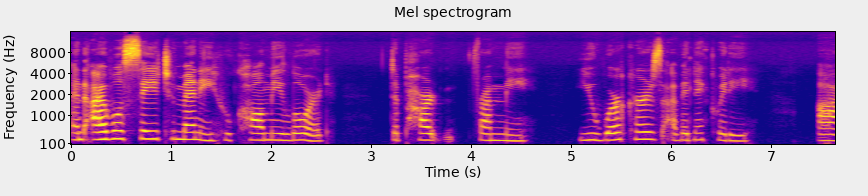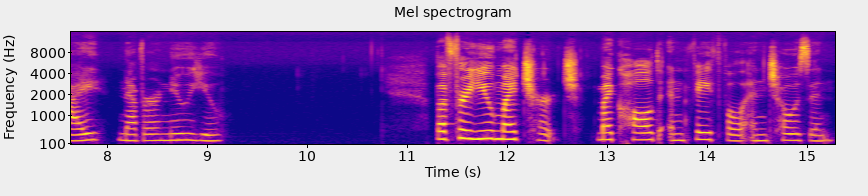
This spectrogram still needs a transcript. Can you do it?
And I will say to many who call me Lord, Depart from me, you workers of iniquity. I never knew you. But for you, my church, my called and faithful and chosen,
